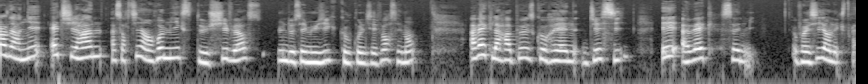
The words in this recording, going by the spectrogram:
L'an dernier, Ed Sheeran a sorti un remix de Shivers, une de ses musiques que vous connaissez forcément, avec la rappeuse coréenne Jessie et avec Sunmi. Voici un extrait.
